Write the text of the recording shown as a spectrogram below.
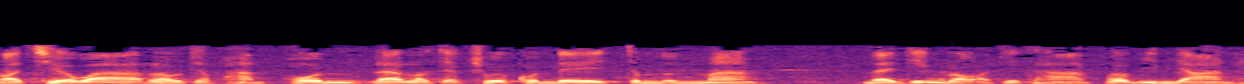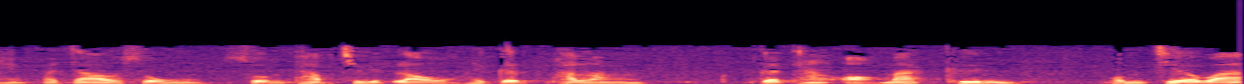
เราเชื่อว่าเราจะผ่านพ้นและเราจะช่วยคนได้จำนวนมากและยิ่งเราอธิษฐานพระวิญญาณแห่งพระเจ้าทรงสวมทับชีวิตเราให้เกิดพลัง เกิดทางออกมากขึ้น ผมเชื่อว่า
